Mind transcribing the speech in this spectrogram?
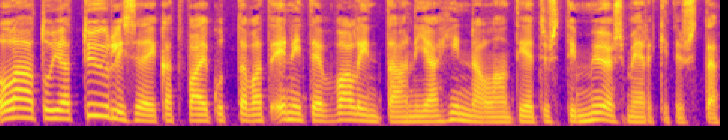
Laatu ja tyyliseikat vaikuttavat eniten valintaan ja hinnalla on tietysti myös merkitystä.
